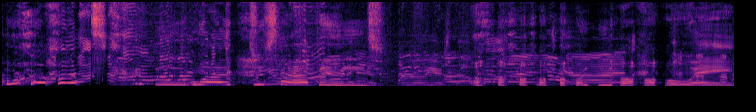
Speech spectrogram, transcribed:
What? What? What just happened? Threw yourself. Oh, oh no way.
